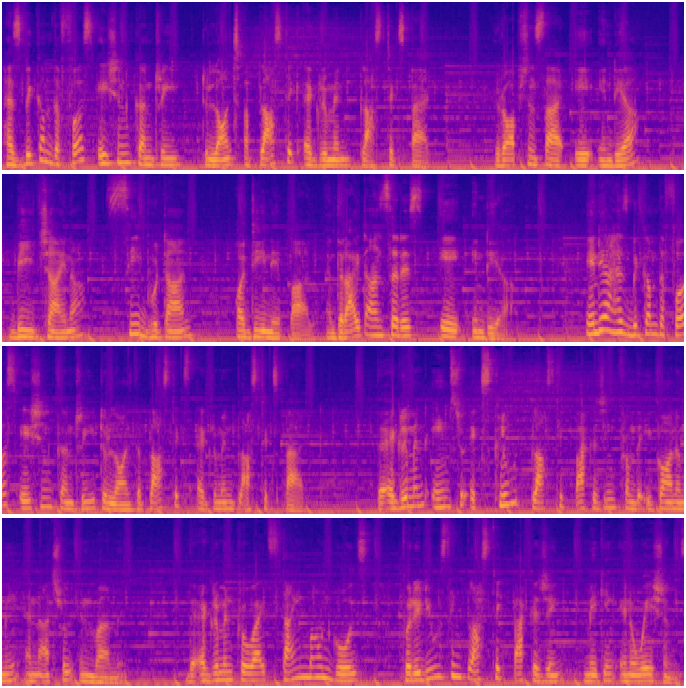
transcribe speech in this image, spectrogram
has become the first Asian country to launch a plastic agreement plastics pact? Your options are A. India, B. China, C. Bhutan, or D. Nepal. And the right answer is A. India. India has become the first Asian country to launch the Plastics Agreement Plastics Pact. The agreement aims to exclude plastic packaging from the economy and natural environment. The agreement provides time-bound goals for reducing plastic packaging, making innovations.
